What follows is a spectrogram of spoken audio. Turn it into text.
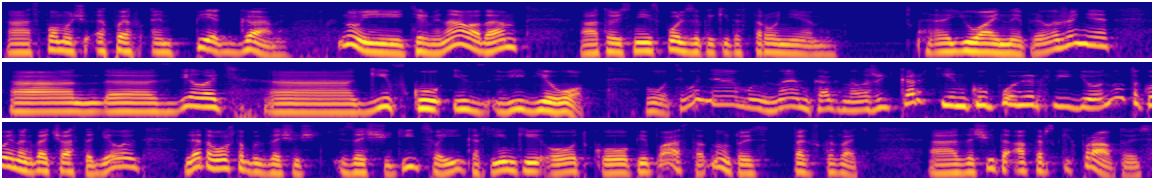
э, с помощью FFmpeg, ну и терминала, да, э, то есть не используя какие-то сторонние UI-ные приложения, а, сделать а, гифку из видео. Вот, сегодня мы узнаем, как наложить картинку поверх видео. Ну, такое иногда часто делают для того, чтобы защитить свои картинки от копипаста. Ну, то есть, так сказать, защита авторских прав. То есть,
